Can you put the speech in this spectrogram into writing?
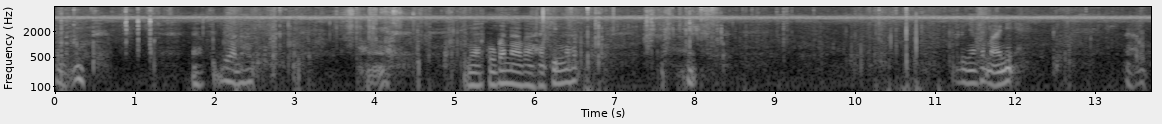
อื้อหือนะครับสุดยอดนะครับงานครูบ้านนาพาหากินนะครับหรือยังครับหมายนี้นะครับ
